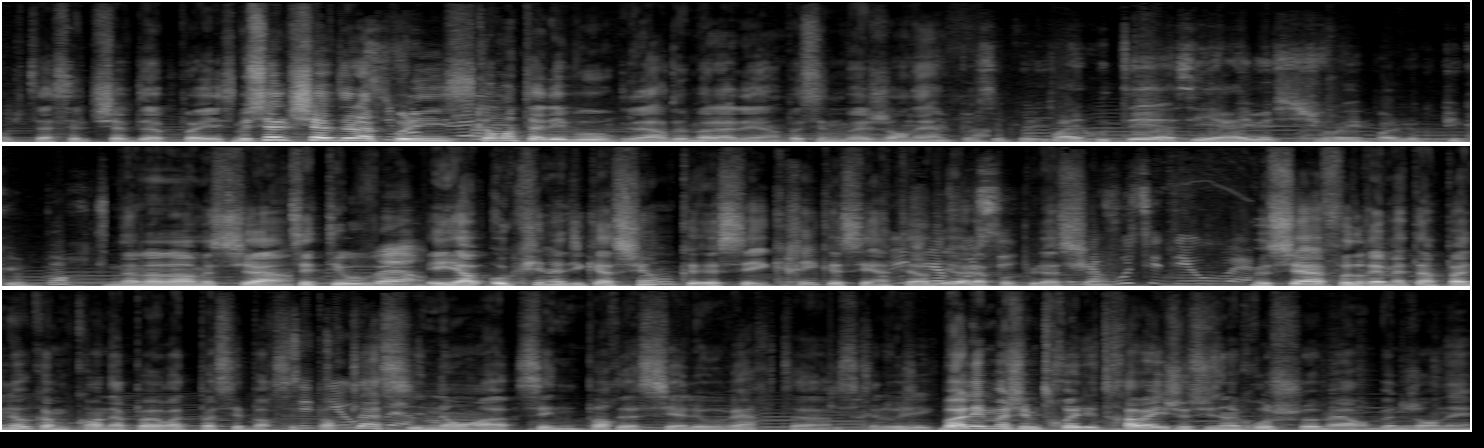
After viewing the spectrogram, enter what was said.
Oh putain, c'est le chef de la police. Monsieur le chef de la police, comment allez-vous? Il a l'air de mal aller, hein. Passez une mauvaise journée Bah écoutez, euh, irait mieux si je voyais pas le piquer une porte. Non, non, non, monsieur. C'était ouvert. Et il n'y a aucune indication que c'est écrit que c'est interdit à la population. J'avoue, c'était ouvert. Monsieur, il faudrait mettre un panneau comme quoi on n'a pas le droit de passer par cette porte-là. Sinon, euh, c'est une porte, euh, si elle est ouverte, euh, qui serait logique. Bon, allez, moi, je vais me trouver du travail. Je suis un gros chômeur. Bonne journée.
